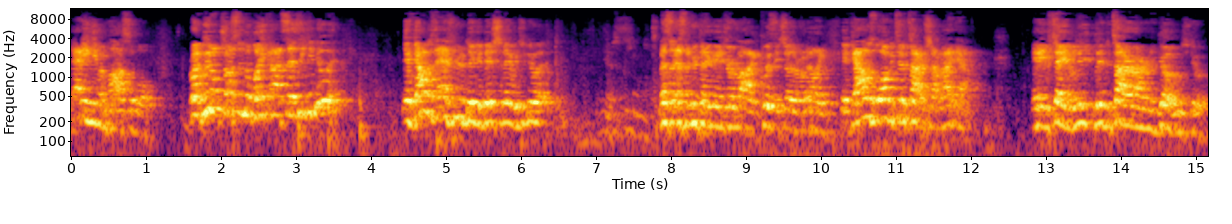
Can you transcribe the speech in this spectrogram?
That ain't even possible. Right? We don't trust in the way God says he can do it. If God was asking you to dig a ditch today, would you do it? That's a, that's a new thing me and Jeremiah quiz each other on. that. Like, if God was walking to the tire shop right now, and he was saying, leave, leave the tire iron and go, would you do it?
